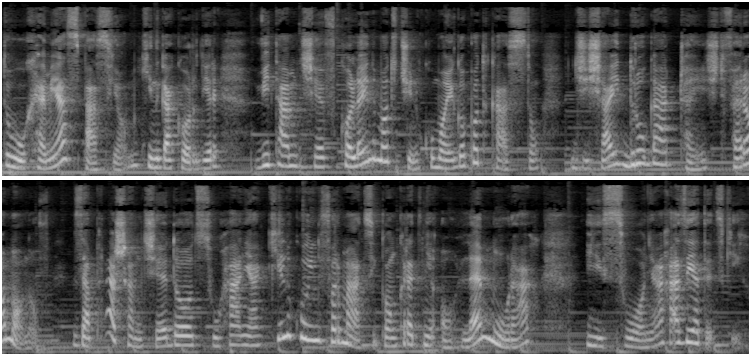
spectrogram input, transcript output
Tu Chemia z pasją, Kinga Kordier. Witam Cię w kolejnym odcinku mojego podcastu. Dzisiaj druga część feromonów. Zapraszam Cię do odsłuchania kilku informacji, konkretnie o lemurach i słoniach azjatyckich.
